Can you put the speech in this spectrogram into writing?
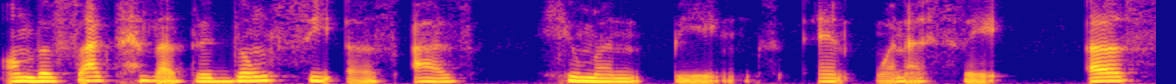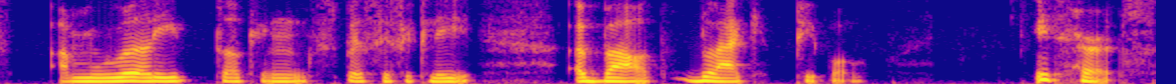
on the fact that they don't see us as human beings. And when i say us i'm really talking specifically about black people. It hurts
